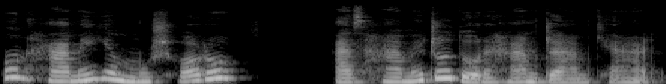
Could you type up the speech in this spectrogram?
اون همه موشها رو از همه جا دور هم جمع کرد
